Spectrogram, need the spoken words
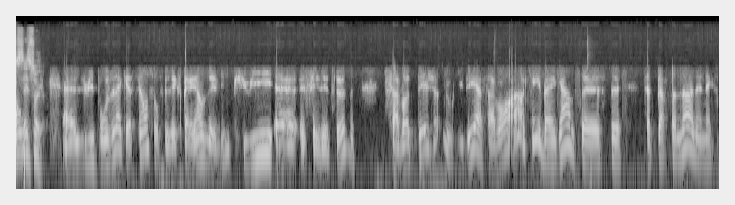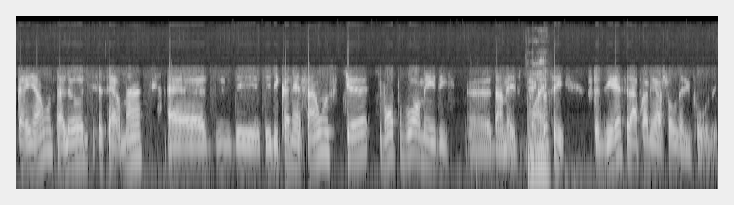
C'est sûr. euh, lui poser la question sur ses expériences de vie, puis euh, ses études, ça va déjà nous guider à savoir, ah, OK, ben ce- ce- cette personne-là a une expérience, elle a nécessairement euh, du- des, des- des connaissances que, qui vont pouvoir m'aider euh, dans ma vie. Ouais. Ça, c'est, je te dirais, c'est la première chose à lui poser.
